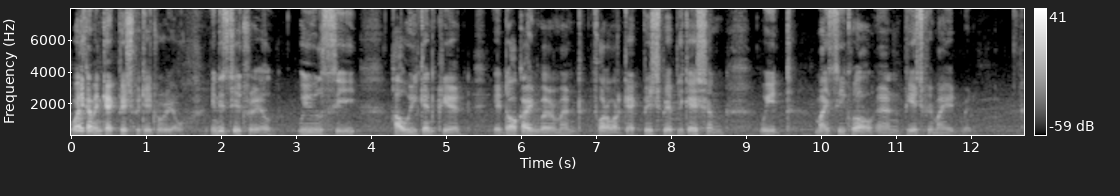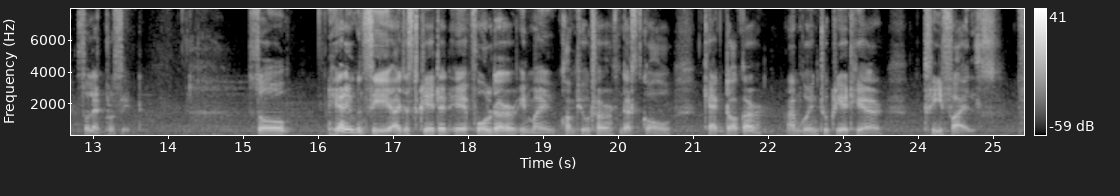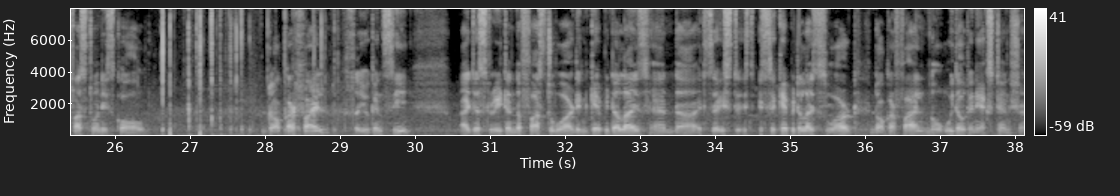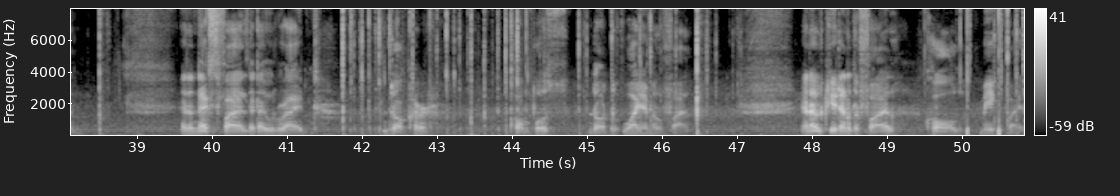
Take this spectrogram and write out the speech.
Welcome in CakePHP tutorial. In this tutorial, we will see how we can create a Docker environment for our CakePHP application with MySQL and phpMyAdmin. So let's proceed. So here you can see I just created a folder in my computer that's called cake docker. I'm going to create here three files. First one is called docker file. So you can see I just written the first word in capitalize and uh, it's, a, it's, it's a capitalized word docker file no without any extension. And the next file that I will write docker compose.yml file. And I will create another file called makefile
